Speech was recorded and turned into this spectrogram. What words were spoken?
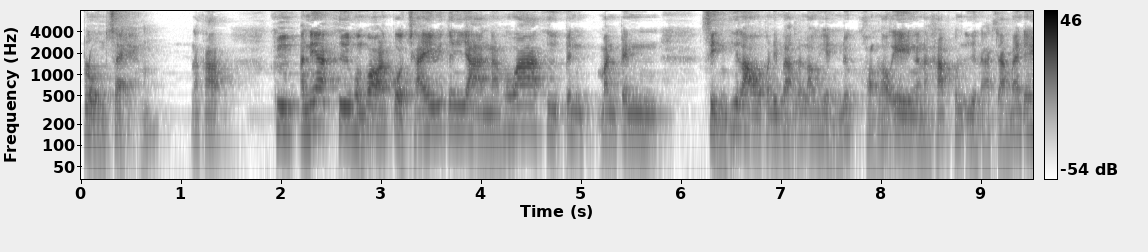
โปร่งแสงนะครับ คืออันเนี้ยคือผมบอกนะโปรดใช้วิจารณญาณนะเพราะว่าคือเป็นมันเป็น สิ่งที่เราปฏิบัติแล้วเราเห็นด้วยของเราเองนะครับ คนอื่นอาจจะไม่ได้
